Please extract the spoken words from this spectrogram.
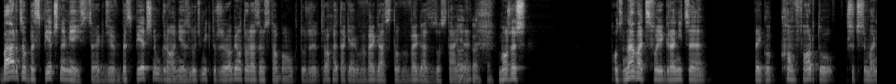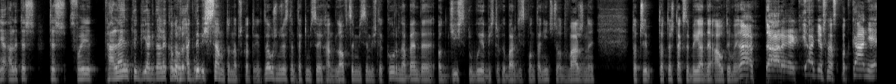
bardzo bezpieczne miejsce, gdzie w bezpiecznym gronie z ludźmi, którzy robią to razem z tobą, którzy trochę tak jak w Vegas, to w Vegas zostaje, Tak, tak, tak. możesz poznawać swoje granice tego komfortu przytrzymania, ale też, też swoje talenty, jak daleko No dobrze, a gdybyś sam to na przykład, załóżmy, że jestem takim sobie handlowcem i sobie myślę, kurna, będę od dziś spróbuję być trochę bardziej spontaniczny, odważny, to czy to też tak sobie jadę autem i mówię, ach, Darek, jadziesz na spotkanie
